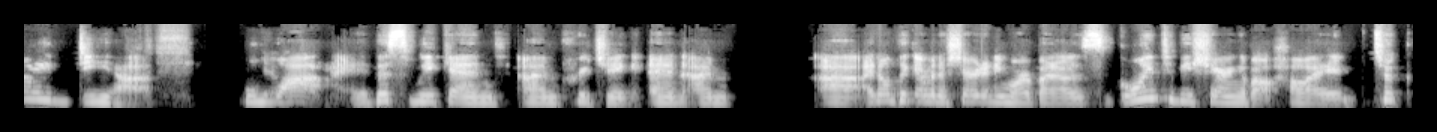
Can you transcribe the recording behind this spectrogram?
idea why. This weekend I'm preaching and I'm uh, I don't think I'm going to share it anymore, but I was going to be sharing about how I took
